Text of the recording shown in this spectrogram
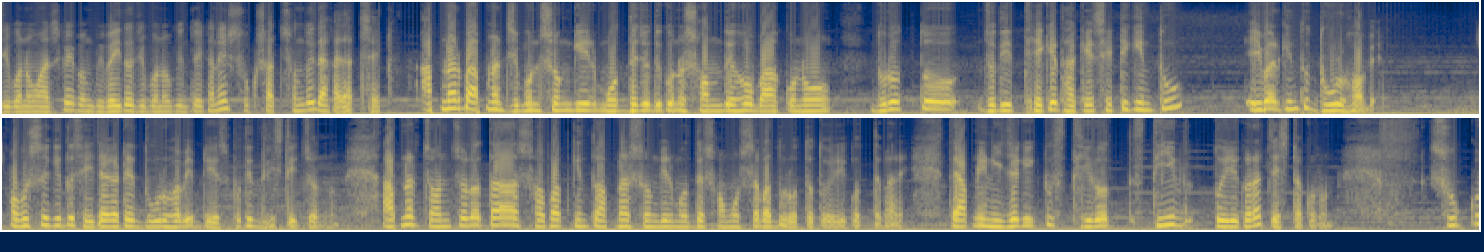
জীবনেও আসবে এবং বিবাহিত জীবনেও কিন্তু এখানে সুখ স্বাচ্ছন্দ্যই দেখা যাচ্ছে। আপনার বা আপনার জীবনসঙ্গীর মধ্যে যদি কোনো সন্দেহ বা কোনো দূরত্ব যদি থেকে থাকে, সেটি কিন্তু এইবার কিন্তু দূর হবে। অবশ্যই কিন্তু সেই জায়গাটায় দূর হবে বৃহস্পতির দৃষ্টির জন্য। আপনার চঞ্চলতা, স্বভাব কিন্তু আপনার সঙ্গীর মধ্যে সমস্যা বা দূরত্ব তৈরি করতে পারে। তাই আপনি নিজেকে একটু স্থির স্থির তৈরি করার চেষ্টা করুন। শুক্র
